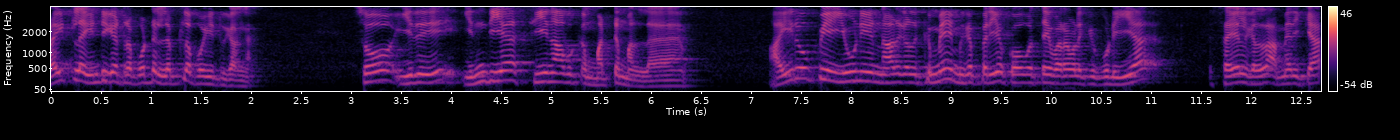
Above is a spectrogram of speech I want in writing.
ரைட்டில் இண்டிகேட்டரை போட்டு லெஃப்டில் போயிட்டுருக்காங்க ஸோ இது இந்தியா சீனாவுக்கு மட்டுமல்ல ஐரோப்பிய யூனியன் நாடுகளுக்குமே மிகப்பெரிய கோபத்தை வரவழைக்கக்கூடிய செயல்கள் அமெரிக்கா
